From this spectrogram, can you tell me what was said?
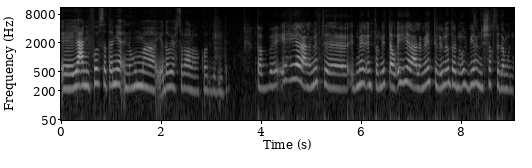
آه، يعني فرصة تانية إن هم يقدروا يحصلوا على علاقات جديدة. طب إيه هي علامات آه، إدمان الإنترنت أو إيه هي العلامات اللي نقدر نقول بيها إن الشخص ده مدمن؟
